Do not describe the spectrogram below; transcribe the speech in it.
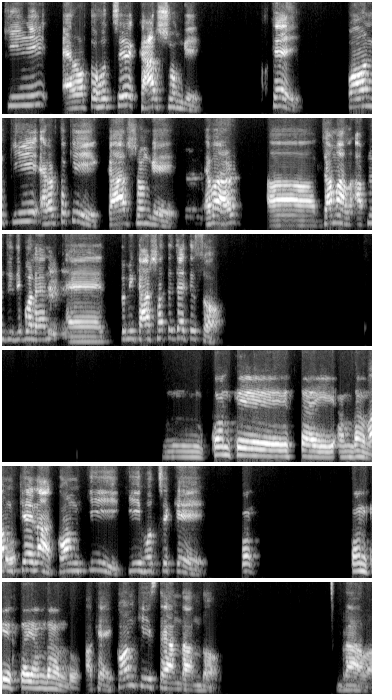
কি এর অর্থ হচ্ছে কার সঙ্গে? ওকে কোন কি এর অর্থ কি? কার সঙ্গে? এবার আহ জামাল আপনি যদি বলেন আহ, তুমি কার সাথে যাইতেছো? Che stai andando? কোন কে না কোন কি কি হচ্ছে কে Con che stai andando? Ok, con chi stai andando? Brava.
